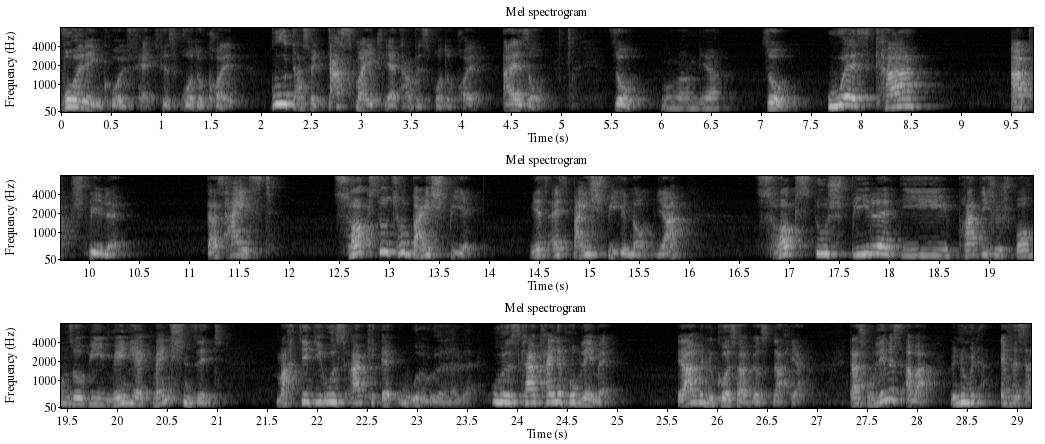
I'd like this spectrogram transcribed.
wohl den Kohl fett fürs Protokoll. Gut, dass wir das mal erklärt haben fürs Protokoll. Also, so, wo waren wir? So, USK Abspiele. Das heißt, zockst du zum Beispiel, jetzt als Beispiel genommen, ja, zockst du Spiele, die praktisch gesprochen so wie Maniac Menschen sind, macht dir die USK, äh, USK keine Probleme. Ja, wenn du größer wirst nachher. Das Problem ist aber, wenn du mit FSK,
